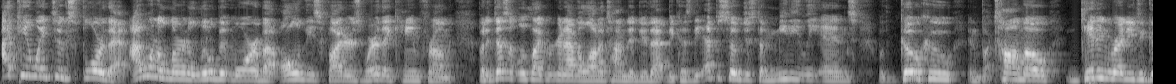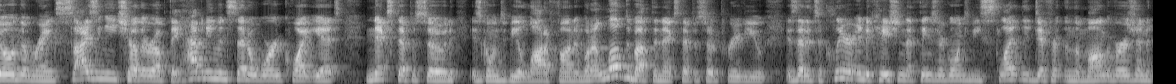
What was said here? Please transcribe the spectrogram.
I can't wait to explore that. I want to learn a little bit more about all of these fighters, where they came from, but it doesn't look like we're going to have a lot of time to do that because the episode just immediately ends with Goku and Botamo getting ready to go in the ring, sizing each other up. They haven't even said a word quite yet. Next episode is going to be a lot of fun, and what I loved about the next episode preview is that it's a clear indication that things are going to be slightly different than the manga version,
